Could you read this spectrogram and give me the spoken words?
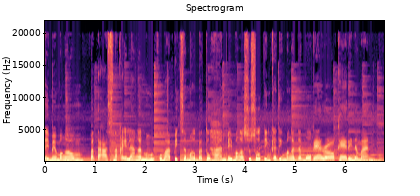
ay may mga pataas na kailangan mong kumapit sa mga batuhan, may mga susuotin ka ding mga damo, pero carry naman.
